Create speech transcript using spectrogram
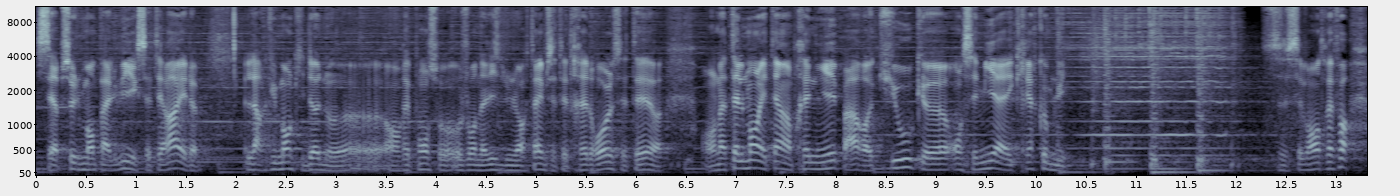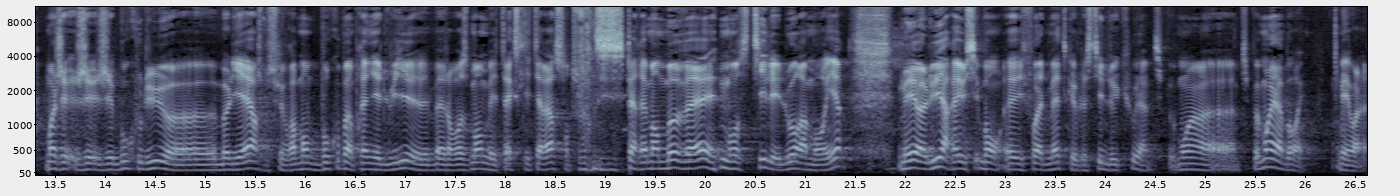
c'est absolument pas lui, etc. Et l'argument qu'il donne en réponse aux, journalistes du New York Times, c'était très drôle. C'était, on a tellement été imprégné par Q qu'on s'est mis à écrire comme lui c'est vraiment très fort. Moi, j'ai beaucoup lu euh, Molière, je me suis vraiment beaucoup imprégné de lui. malheureusement, mes textes littéraires sont toujours désespérément mauvais et mon style est lourd à mourir. Mais euh, lui a réussi. Bon, il faut admettre que le style de Q est un petit peu moins, euh, un petit peu moins élaboré. Mais voilà.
